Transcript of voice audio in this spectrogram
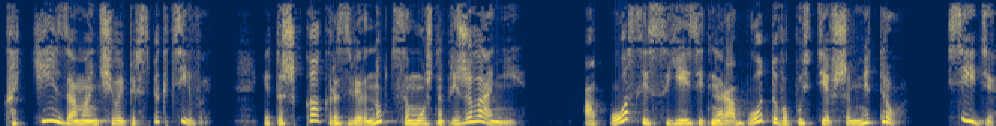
Какие заманчивые перспективы! Это ж как развернуться можно при желании. А после съездить на работу в опустевшем метро, сидя,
